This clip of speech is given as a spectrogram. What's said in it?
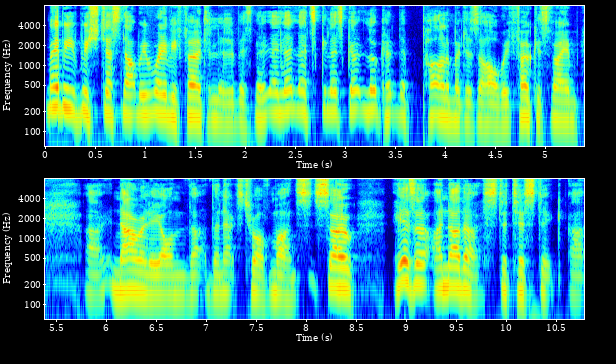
Maybe we should just not. We've already referred to a little bit, but let, us let's go look at the Parliament as a whole. We focus very uh, narrowly on the, the next twelve months. So Here's a, another statistic, uh,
